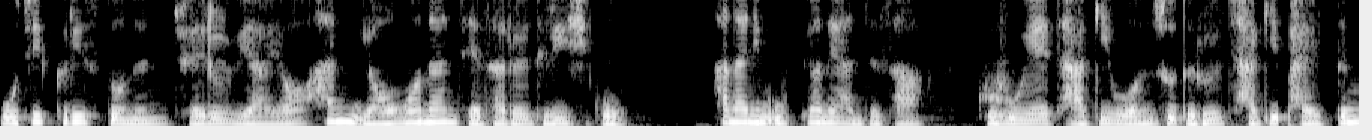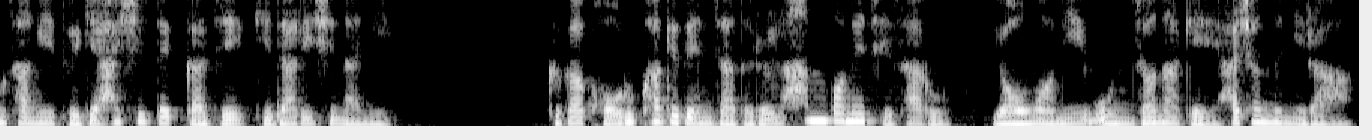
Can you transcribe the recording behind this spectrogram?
오직 그리스도는 죄를 위하여 한 영원한 제사를 드리시고 하나님 우편에 앉으사 그 후에 자기 원수들을 자기 발등상이 되게 하실 때까지 기다리시나니 그가 거룩하게 된 자들을 한 번의 제사로 영원히 온전하게 하셨느니라.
